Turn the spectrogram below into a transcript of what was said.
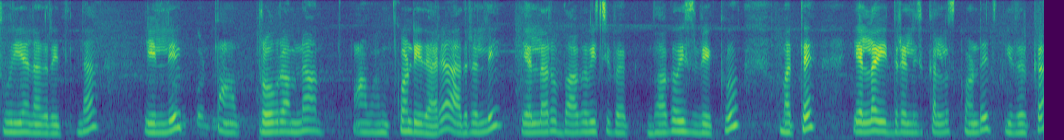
ಸೂರ್ಯನಗರದಿಂದ ಇಲ್ಲಿ ಪ್ರೋಗ್ರಾಮ್ನ ಹಮ್ಮಿಕೊಂಡಿದ್ದಾರೆ. ಅದರಲ್ಲಿ ಎಲ್ಲರೂ ಭಾಗವಹಿಸಿ ಭಾಗವಹಿಸಬೇಕು. ಮತ್ತು ಎಲ್ಲ ಇದರಲ್ಲಿ ಕಲಿಸ್ಕೊಂಡು ಇದಕ್ಕೆ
